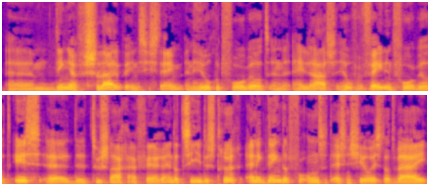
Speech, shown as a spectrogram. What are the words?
ehm, dingen versluipen in het systeem. Een heel goed voorbeeld, een helaas heel vervelend voorbeeld, is uh, de toeslagenaffaire. En dat zie je dus terug. En ik denk dat voor ons het essentieel is dat wij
